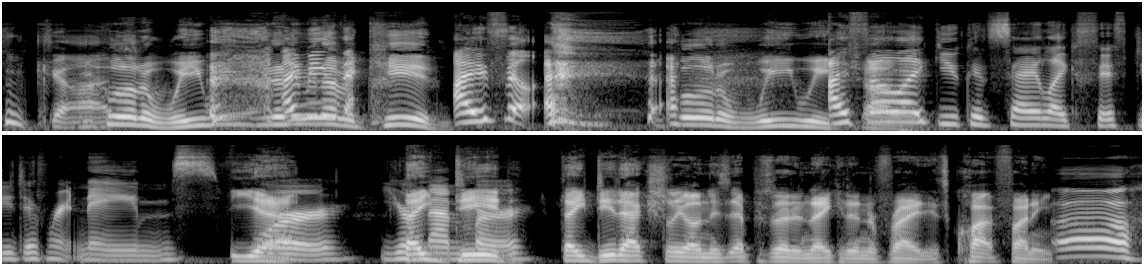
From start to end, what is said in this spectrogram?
Oh, You God. call it a wee wee? You don't I even mean, have a kid. I feel You call it a wee wee. I feel like you could say like 50 different names Yeah. for your they member. did. They did actually on this episode of Naked and Afraid. It's quite funny. Oh.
